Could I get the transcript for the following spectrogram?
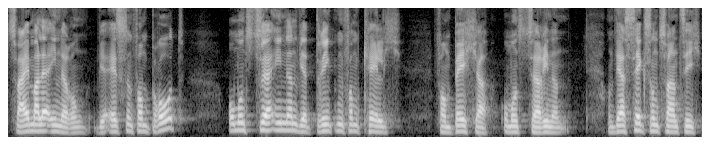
Zweimal Erinnerung. Wir essen vom Brot, um uns zu erinnern. Wir trinken vom Kelch, vom Becher, um uns zu erinnern. Und Vers 26,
